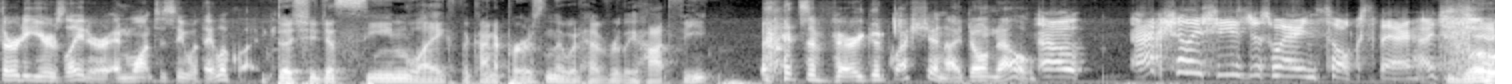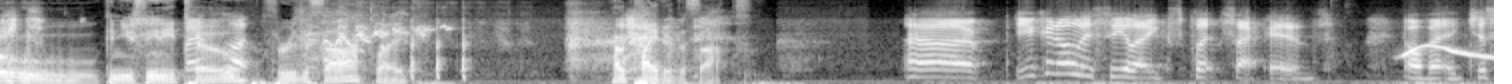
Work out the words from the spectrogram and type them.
30 years later and want to see what they look like? Does she just seem like the kind of person that would have really hot feet? it's a very good question. I don't know. Oh, actually, she's just wearing socks there. I just checked. Whoa! Can you see any toe not- through the sock? Like, how tight are the socks? Uh, you can only see like split seconds of it, just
